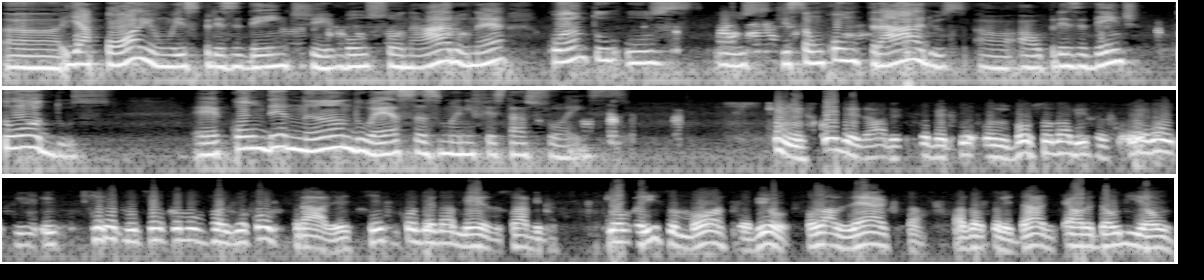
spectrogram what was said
ah, e apoiam o ex-presidente Bolsonaro, né, quanto os, os que são contrários ao, ao presidente, todos é, condenando essas manifestações. Sim, condenados, os bolsonaristas eram, não tinham como fazer o contrário, eles tinham que condenar mesmo, sabe? Porque isso mostra, viu, um alerta às autoridades, é hora da união,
